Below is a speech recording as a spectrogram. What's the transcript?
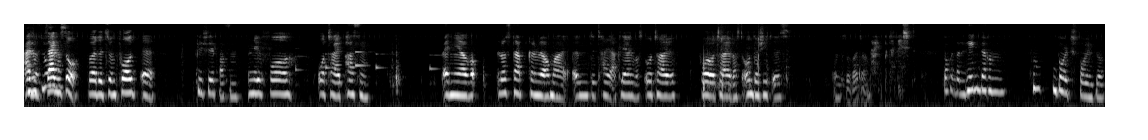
Also, Entflohen- sagen wir es so, würde zum Vor äh, Klischee passen. nee, Vorurteil passen. Wenn ihr Lust habt, können wir auch mal im Detail erklären, was Urteil, Vorurteil, was der Unterschied ist und so weiter. Nein, bitte nicht. Doch in der legendären fünften Deutschfolge.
